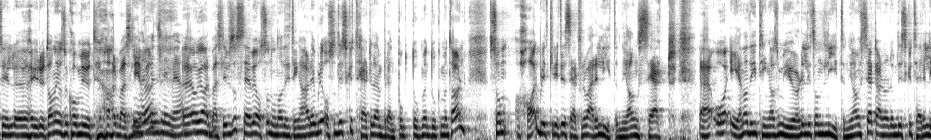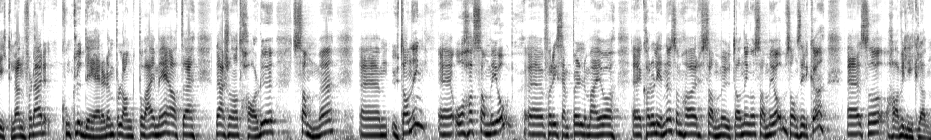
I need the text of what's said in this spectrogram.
til uh, høyere utdanning, og så kommer vi ut i arbeidslivet. I arbeidslivet, ja. uh, og I arbeidslivet så ser vi også noen av de tingene her. Det blir også diskutert i den Brennpunkt-dokumentaren, som har blitt kritisert for å være lite nyansert. Og en av de tingene som gjør det litt sånn lite nyansert, er når de diskuterer likelønn. For der konkluderer de på langt på vei med at det, eh, er sånn at har du samme eh, utdanning eh, og har samme jobb, eh, f.eks. meg og Karoline eh, som har samme utdanning og samme jobb, sånn cirka, eh, så har vi lik lønn.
